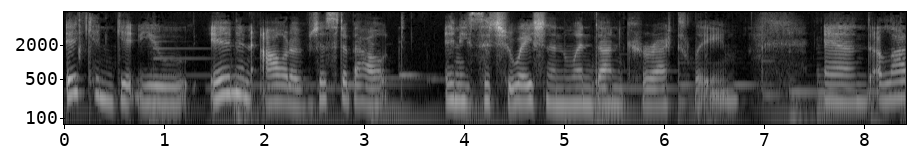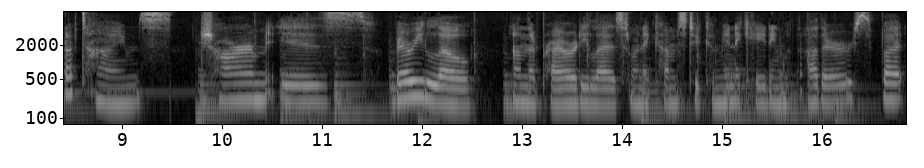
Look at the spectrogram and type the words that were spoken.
It can get you in and out of just about any situation when done correctly. And a lot of times, charm is very low on the priority list when it comes to communicating with others. But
